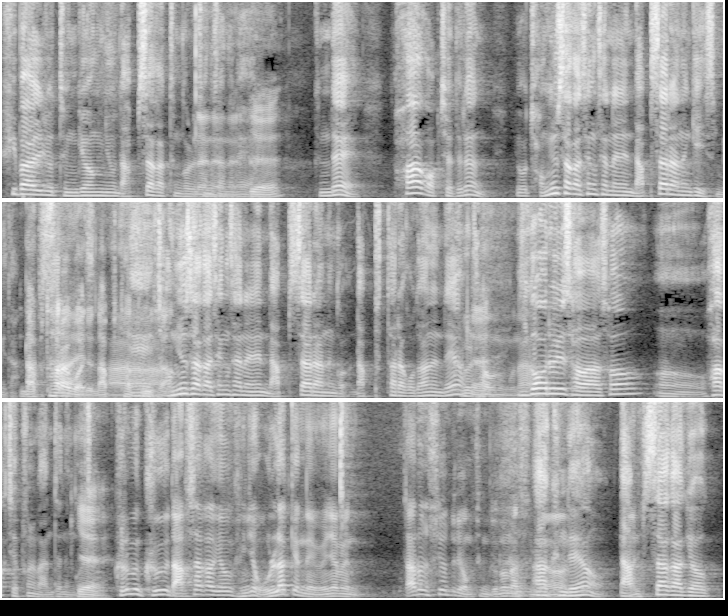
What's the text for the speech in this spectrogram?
휘발유, 등경유, 납사 같은 걸 네네네. 생산을 해요. 예. 근데 화학 업체들은 요 정유사가 생산하는 납사라는 게 있습니다. 나프타라고 하죠. 납사. 나프타. 아. 네, 통사. 정유사가 생산하는 납사라는 거, 나프타라고도 하는데요. 그걸 네. 사오는구나. 이거를 사와서 어, 화학 제품을 만드는 거죠. 예. 그러면 그 납사 가격은 굉장히 올랐겠네요. 왜냐하면 다른 수요들이 엄청 늘어났으면 아 근데요, 납사 가격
